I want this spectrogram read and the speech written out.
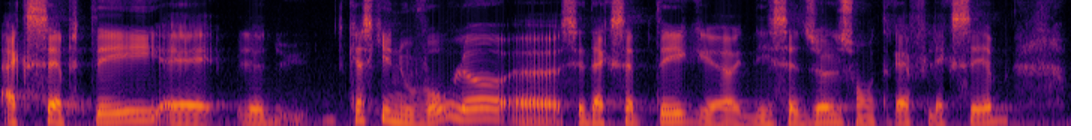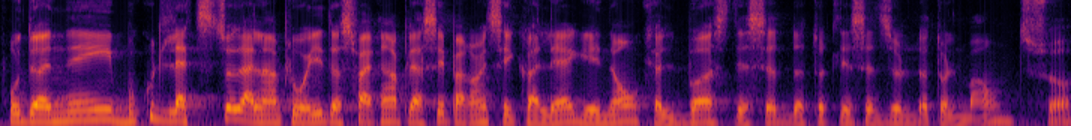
accepter. euh, Qu'est-ce qui est nouveau, là? euh, c'est d'accepter que euh, des cédules sont très flexibles. Il faut donner beaucoup de latitude à l'employé de se faire remplacer par un de ses collègues et non que le boss décide de toutes les cédules de tout le monde, tout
